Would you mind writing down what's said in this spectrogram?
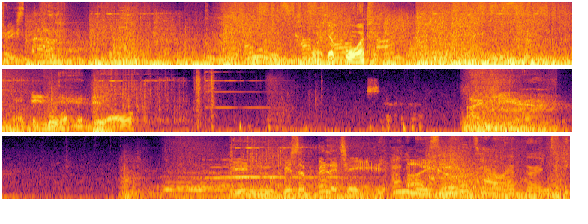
Face Enemy's top หัวจะปวด tower gone down. จะปวดเลยเดี๋ยว Invisibility. Enemy's middle tower burned to the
